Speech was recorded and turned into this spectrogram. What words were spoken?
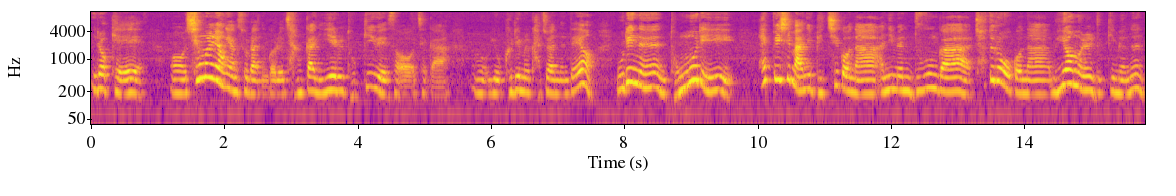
이렇게 어, 식물 영양소라는 거를 잠깐 이해를 돕기 위해서 제가 어, 요 그림을 가져왔는데요. 우리는 동물이 햇빛이 많이 비치거나 아니면 누군가 쳐들어오거나 위험을 느끼면은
